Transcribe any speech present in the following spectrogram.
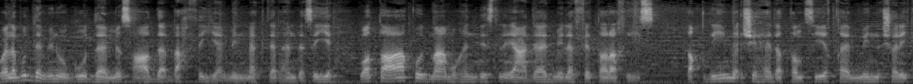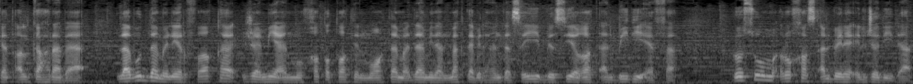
ولابد من وجود مصعد بحثي من مكتب هندسي والتعاقد مع مهندس لإعداد ملف التراخيص. تقديم شهادة تنسيق من شركة الكهرباء. لابد من إرفاق جميع المخططات المعتمدة من المكتب الهندسي بصيغة ال PDF رسوم رخص البناء الجديدة.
